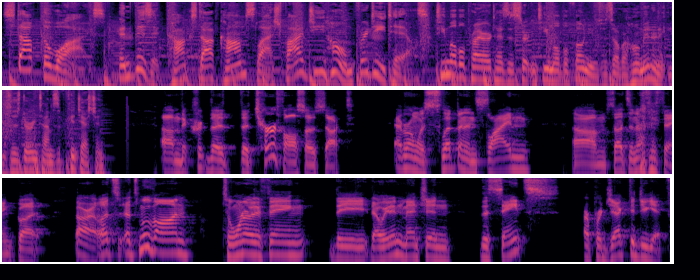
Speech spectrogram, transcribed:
Stop the whys and visit Cox.com slash 5G home for details. T Mobile prioritizes certain T Mobile phone users over home internet users during times of congestion. Um, the, the the turf also sucked. Everyone was slipping and sliding. Um, so that's another thing. But all right, let's let's move on to one other thing. The that we didn't mention. The Saints are projected to get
